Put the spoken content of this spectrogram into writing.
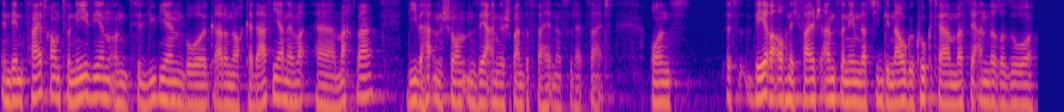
in dem Zeitraum Tunesien und Libyen, wo gerade noch Gaddafi an der äh, Macht war, die hatten schon ein sehr angespanntes Verhältnis zu der Zeit. Und es wäre auch nicht falsch anzunehmen, dass sie genau geguckt haben, was der andere so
